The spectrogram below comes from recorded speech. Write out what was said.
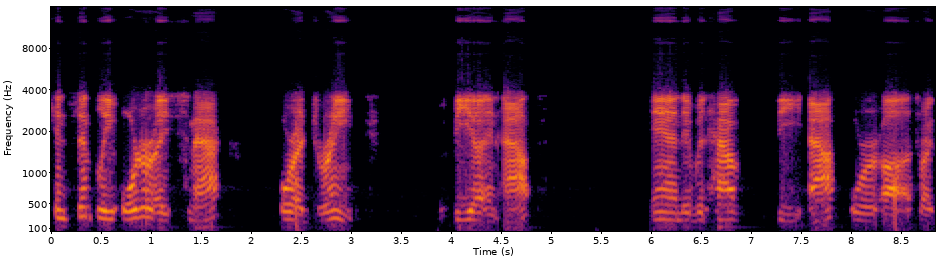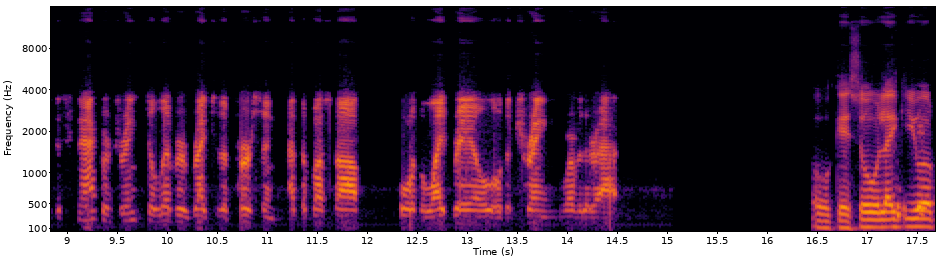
can simply order a snack or a drink via an app, and it would have the app or uh, sorry, the snack or drink delivered right to the person at the bus stop or the light rail or the train, wherever they're at. Okay, so like you are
